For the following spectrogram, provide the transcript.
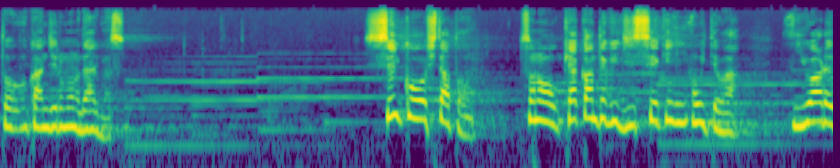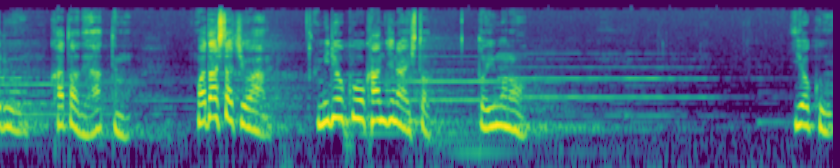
と感じるものであります。成功したと。その客観的実績においては言われる方であっても私たちは魅力を感じない人というものをよく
